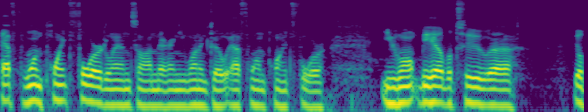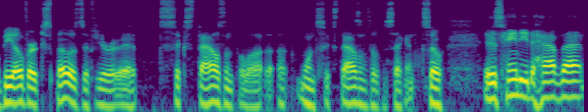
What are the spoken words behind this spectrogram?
f1.4 lens on there and you want to go f1.4 you won't be able to uh, you'll be overexposed if you're at six thousandth a lot uh, one six thousandth of a second. So it is handy to have that.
